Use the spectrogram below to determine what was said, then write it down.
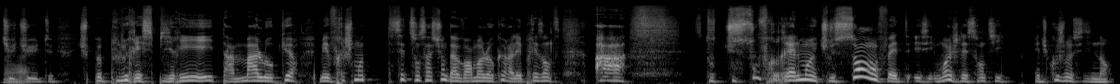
tu, tu, tu, peux plus respirer. T'as mal au cœur. Mais franchement, cette sensation d'avoir mal au cœur, elle est présente. Ah Tu souffres réellement et tu le sens en fait. Et moi, je l'ai senti. Et du coup, je me suis dit Non,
